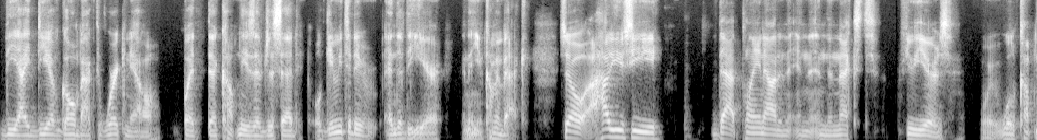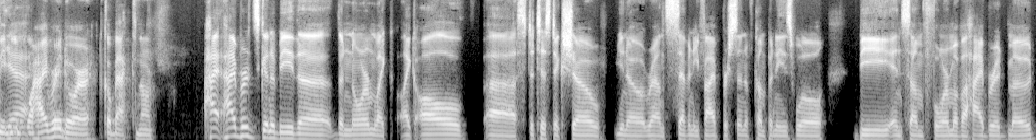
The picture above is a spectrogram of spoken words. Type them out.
the idea of going back to work now, but the companies have just said, "We'll give you to the end of the year, and then you're coming back." So, how do you see that playing out in in, in the next few years? Will companies yeah. be more hybrid or go back to norm? Hy- hybrid's going to be the the norm. Like like all uh, statistics show, you know, around seventy five percent of companies will be in some form of a hybrid mode.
